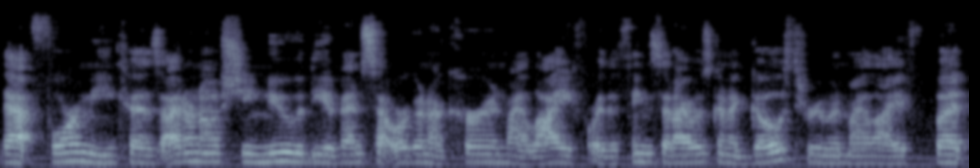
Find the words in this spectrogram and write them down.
that for me because I don't know if she knew the events that were going to occur in my life or the things that I was going to go through in my life, but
